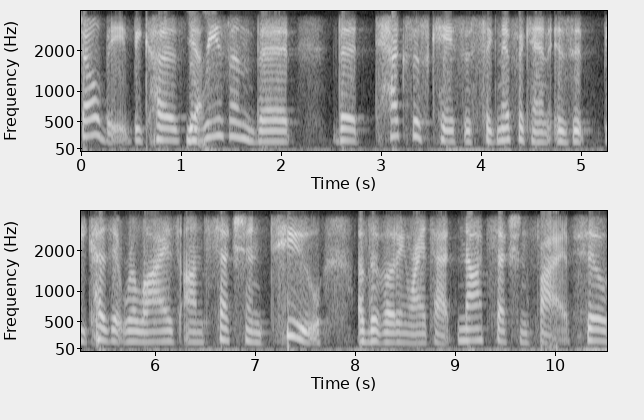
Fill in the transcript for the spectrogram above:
Shelby, because the yes. reason that the Texas case is significant is it because it relies on Section 2 of the Voting Rights Act, not Section 5. So,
